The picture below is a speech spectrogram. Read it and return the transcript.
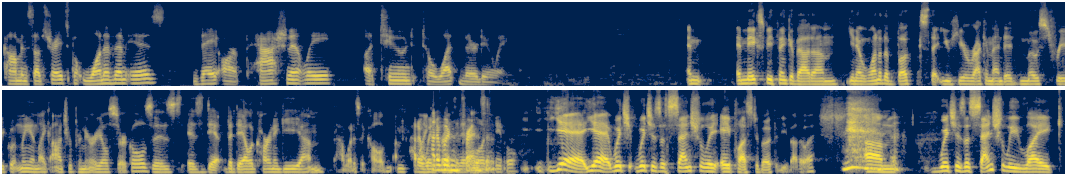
common substrates but one of them is they are passionately attuned to what they're doing. And it makes me think about um you know one of the books that you hear recommended most frequently in like entrepreneurial circles is is da- the Dale Carnegie um what is it called? I'm how to win, friends, win friends and people. Yeah yeah which which is essentially a plus to both of you by the way. Um which is essentially like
